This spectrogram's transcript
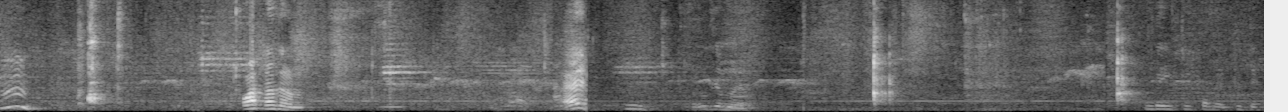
হুম। অসাধারণ। যে মানে দেখ একটু দেখ।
